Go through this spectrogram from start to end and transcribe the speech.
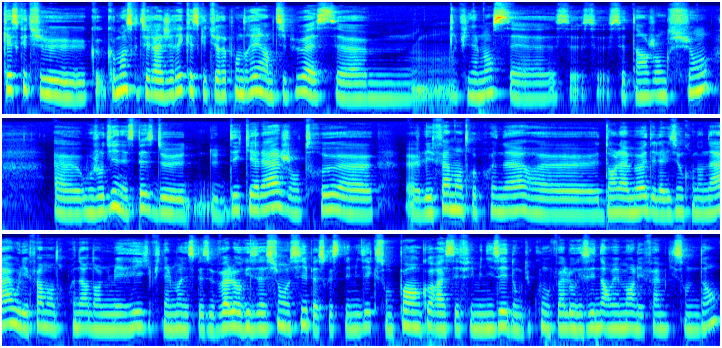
Qu'est-ce que tu, comment est-ce que tu réagirais? Qu'est-ce que tu répondrais un petit peu à ce, finalement cette injonction? Aujourd'hui, il y a une espèce de, de décalage entre euh, les femmes entrepreneurs euh, dans la mode et la vision qu'on en a, ou les femmes entrepreneurs dans le numérique, finalement une espèce de valorisation aussi, parce que c'est des médias qui sont pas encore assez féminisés, donc du coup on valorise énormément les femmes qui sont dedans.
